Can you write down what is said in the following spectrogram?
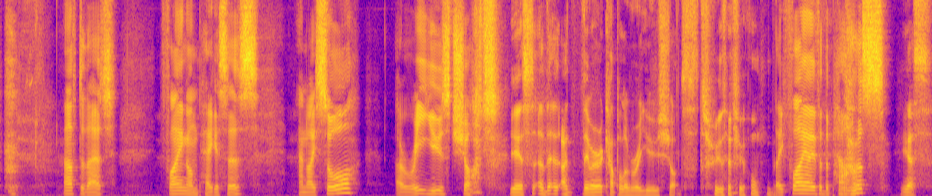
after that, flying on Pegasus, and I saw a reused shot. Yes, uh, th- uh, there were a couple of reused shots through the film. They fly over the palace, Yes.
